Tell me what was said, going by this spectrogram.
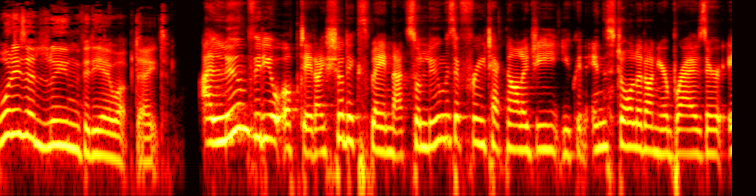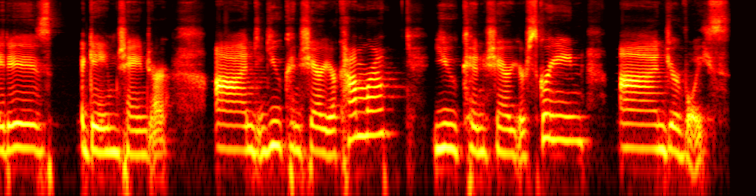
What is a Loom video update? A Loom video update, I should explain that. So, Loom is a free technology. You can install it on your browser. It is a game changer. And you can share your camera, you can share your screen and your voice.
